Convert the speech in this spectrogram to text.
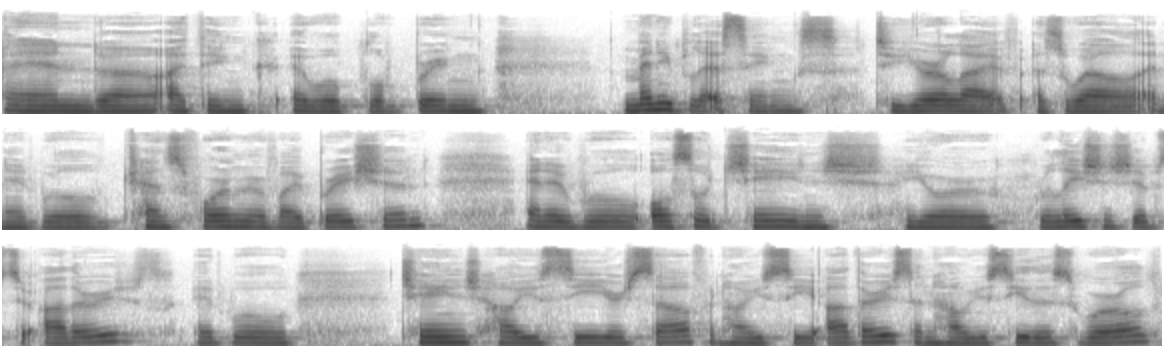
And uh, I think it will bring many blessings to your life as well, and it will transform your vibration and it will also change your relationships to others. It will change how you see yourself and how you see others and how you see this world.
